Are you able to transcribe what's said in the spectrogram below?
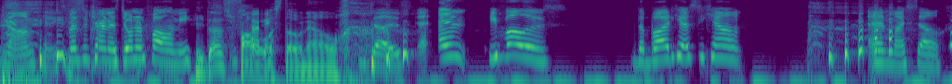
No, I'm kidding. Spencer Charnas, don't unfollow me. he does I'm follow sorry. us though now He does, and he follows the podcast account and myself.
